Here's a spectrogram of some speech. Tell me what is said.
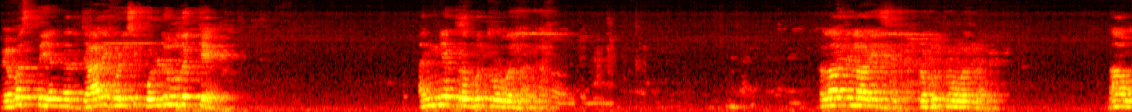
ವ್ಯವಸ್ಥೆಯನ್ನು ಜಾರಿಗೊಳಿಸಿಕೊಳ್ಳುವುದಕ್ಕೆ ಅನ್ಯ ಪ್ರಭುತ್ವವನ್ನು ಕಲಾನಿಲಾಯಿಸ್ ಪ್ರಭುತ್ವವನ್ನು ನಾವು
